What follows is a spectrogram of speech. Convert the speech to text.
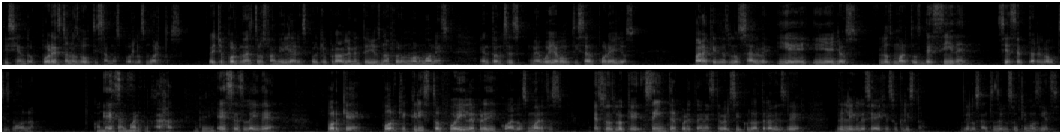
diciendo, por esto nos bautizamos por los muertos. De hecho, por nuestros familiares, porque probablemente ellos no fueron mormones, entonces me voy a bautizar por ellos para que Dios los salve. Y, e, ellos, los muertos, deciden si aceptar el bautismo o no. Cuando están muertos. Ajá. Esa es la idea. ¿Por qué? Porque Cristo fue y le predicó a los muertos. Eso es lo que se interpreta en este versículo a través de, de la iglesia de Jesucristo, de los santos de los últimos días.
